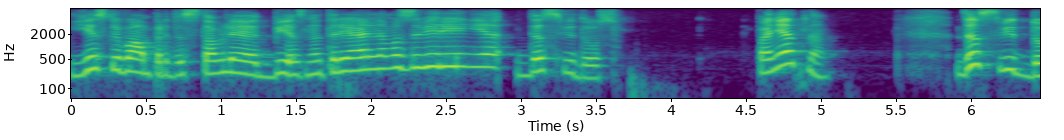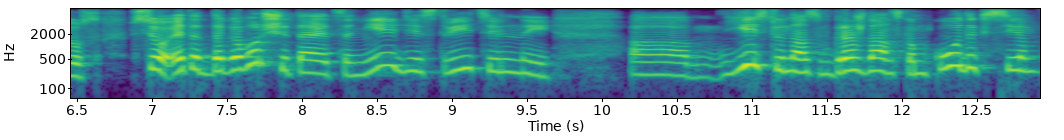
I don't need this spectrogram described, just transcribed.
Если вам предоставляют без нотариального заверения, до свидос. Понятно? До свидос. Все, этот договор считается недействительный. Э, есть у нас в Гражданском кодексе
